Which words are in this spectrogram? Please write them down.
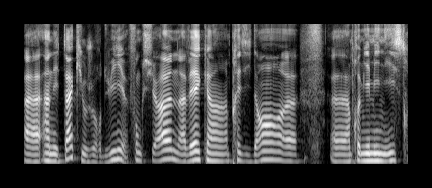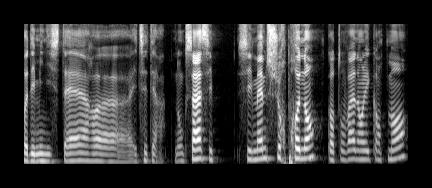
Euh, un État qui aujourd'hui fonctionne avec un président, euh, un Premier ministre, des ministères, etc. Donc ça, c'est même surprenant quand on va dans les campements,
